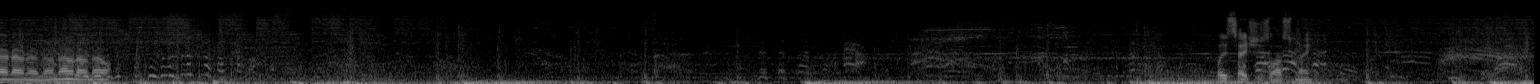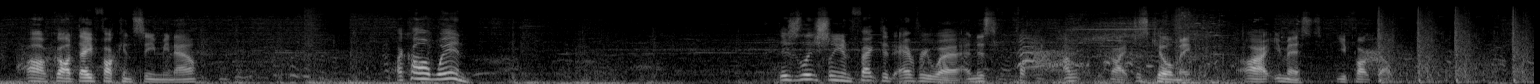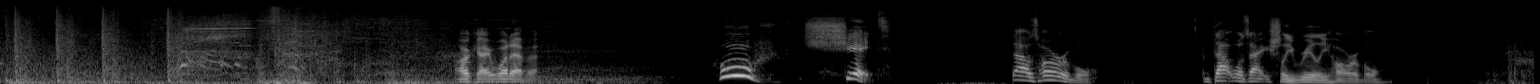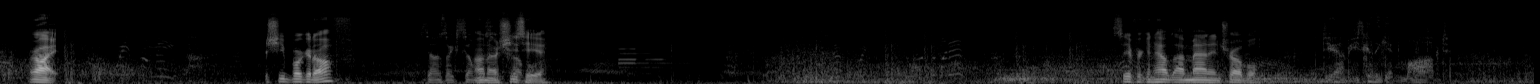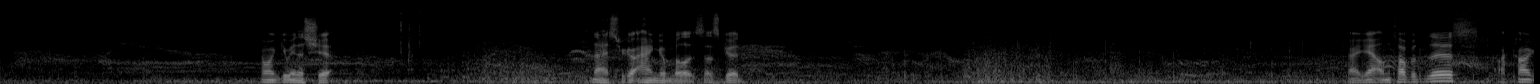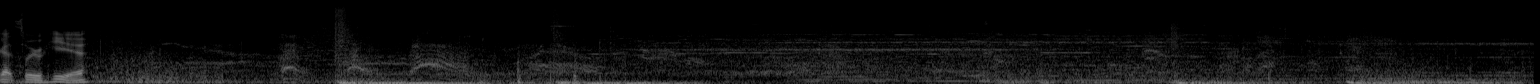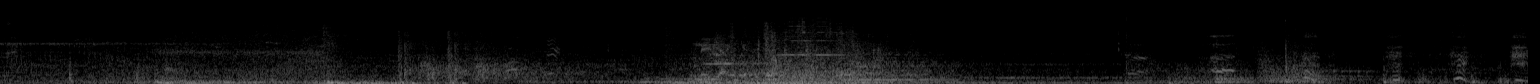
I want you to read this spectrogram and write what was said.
No, no, no, no, no, no, no. Please say she's lost me. Oh god, they fucking see me now. I can't win. There's literally infected everywhere, and this fucking... I'm, right, just kill me. Alright, you missed. You fucked up. Okay, whatever. Whew. Shit. That was horrible. That was actually really horrible. Right. Is she buggered off? Sounds like Oh someone's no, she's trouble. here. See if we can help that man in trouble. Damn, he's gonna get mobbed. Come on, give me this shit. Nice, we got handgun bullets. That's good. Can I get on top of this? I can't get through here.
